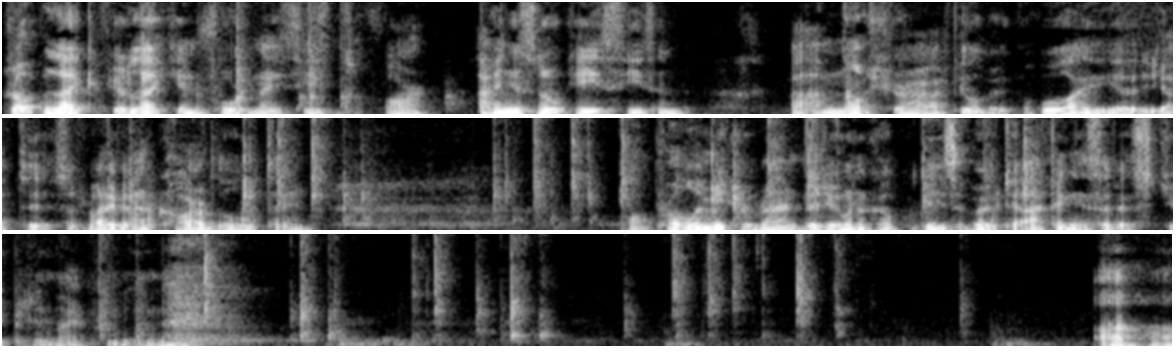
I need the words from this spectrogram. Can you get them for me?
drop a like if you're liking Fortnite season so far. I think it's an okay season, but I'm not sure how I feel about the whole idea that you have to survive in a car the whole time. I'll probably make a rant video in a couple days about it. I think it's a bit stupid in my opinion. Uh-huh.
